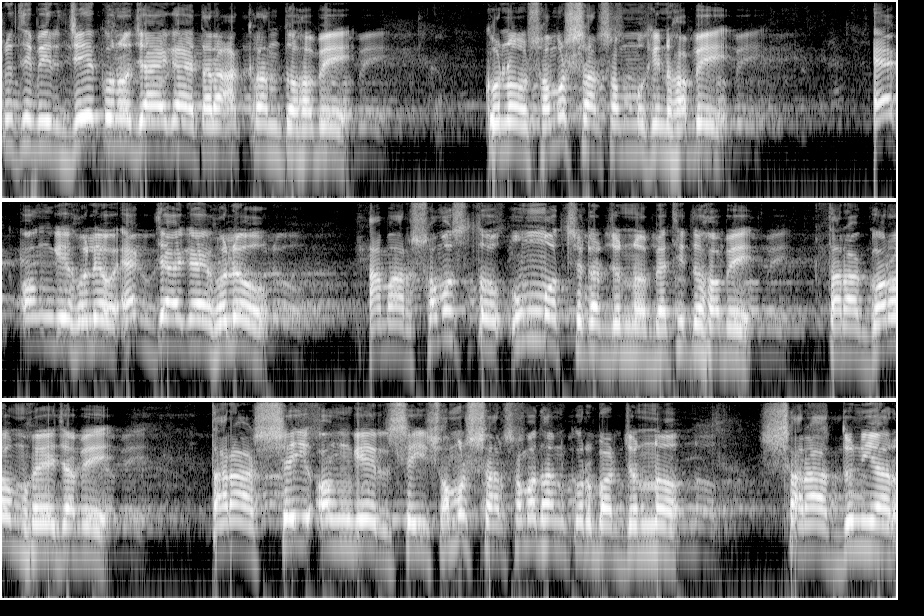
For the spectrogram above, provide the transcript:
পৃথিবীর যে কোনো জায়গায় তারা আক্রান্ত হবে, কোনো সমস্যার সম্মুখীন হবে। এক অঙ্গে হলেও, এক জায়গায় হলেও আমার সমস্ত উম্মত সেটার জন্য ব্যথিত হবে, তারা গরম হয়ে যাবে। তারা সেই অঙ্গের, সেই সমস্যার সমাধান করবার জন্য সারা দুনিয়ার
